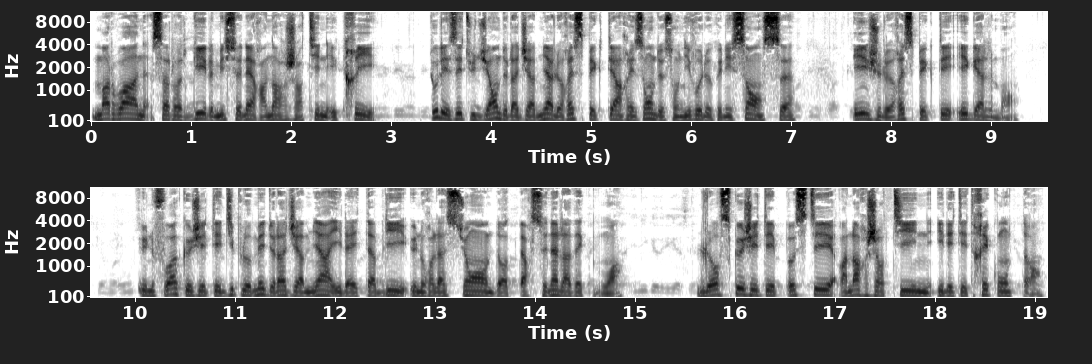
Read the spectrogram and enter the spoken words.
Marwan Sarwargi, le missionnaire en Argentine, écrit Tous les étudiants de la Jamia le respectaient en raison de son niveau de connaissance, et je le respectais également. Une fois que j'étais diplômé de la Jamia, il a établi une relation d'ordre personnel avec moi. Lorsque j'étais posté en Argentine, il était très content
